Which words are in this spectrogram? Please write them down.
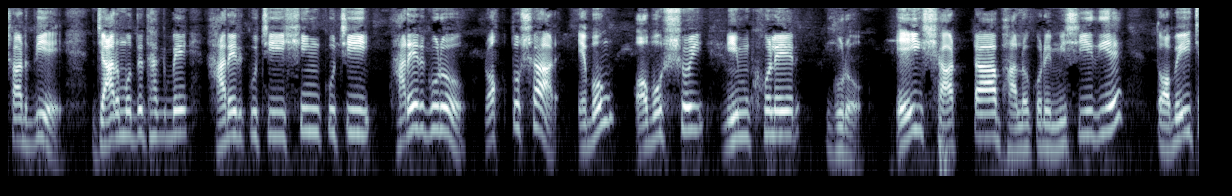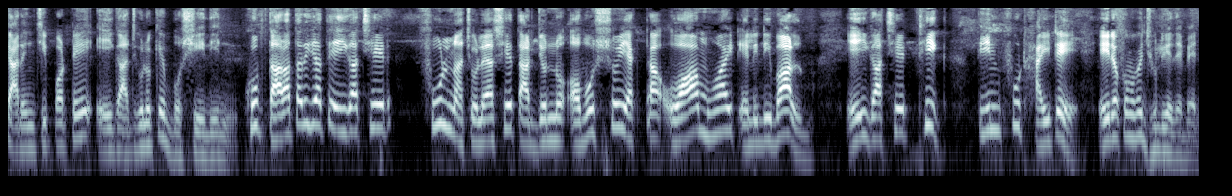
সার দিয়ে, যার মধ্যে থাকবে হাড়ের কুচি শিংকুচি হাড়ের গুঁড়ো রক্তসার এবং অবশ্যই নিমখোলের গুঁড়ো। এই সারটা ভালো করে মিশিয়ে দিয়ে তবেই চার ইঞ্চি পটে এই গাছগুলোকে বসিয়ে দিন। খুব তাড়াতাড়ি যাতে এই গাছের ফুল না চলে আসে, তার জন্য অবশ্যই একটা ওয়ার্ম হোয়াইট এলইডি বাল্ব এই গাছের ঠিক তিন ফুট হাইটে এইরকমভাবে ঝুলিয়ে দেবেন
